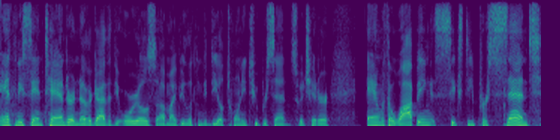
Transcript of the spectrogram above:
Anthony Santander, another guy that the Orioles uh, might be looking to deal, 22% switch hitter. And with a whopping 60%,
